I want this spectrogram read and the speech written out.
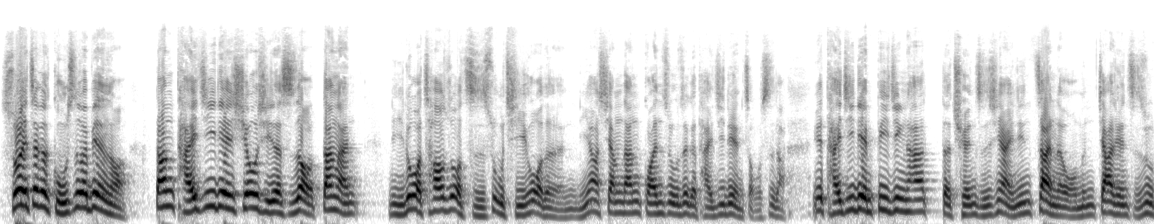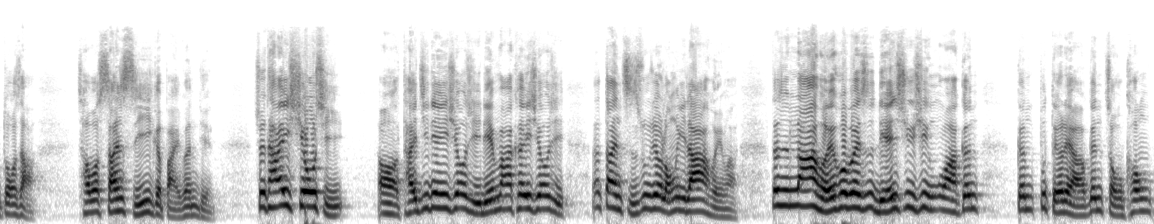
所以这个股市会变成什么？当台积电休息的时候，当然你如果操作指数期货的人，你要相当关注这个台积电走势的，因为台积电毕竟它的全值现在已经占了我们加权指数多少？差不多三十一个百分点，所以它一休息。哦，台积电一休息，联发科一休息，那但指数就容易拉回嘛。但是拉回会不会是连续性？哇，跟跟不得了，跟走空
